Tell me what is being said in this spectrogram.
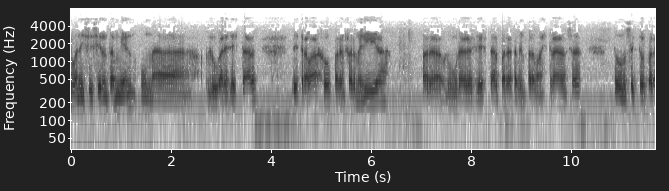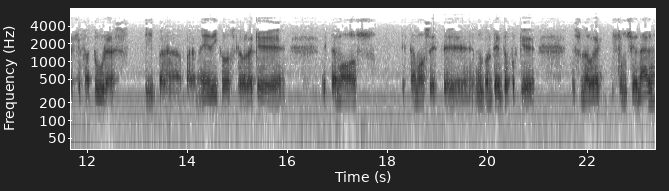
bueno, y se hicieron también una, lugares de estar, de trabajo para enfermería, para lugares de estar para también para maestranza, todo un sector para jefaturas y para, para médicos. La verdad que estamos estamos este, muy contentos porque es una obra funcional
